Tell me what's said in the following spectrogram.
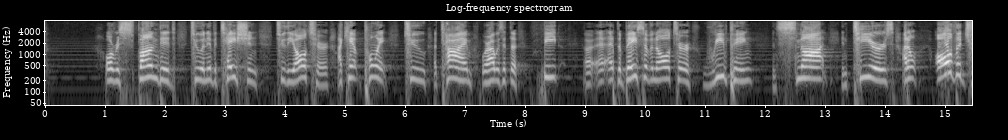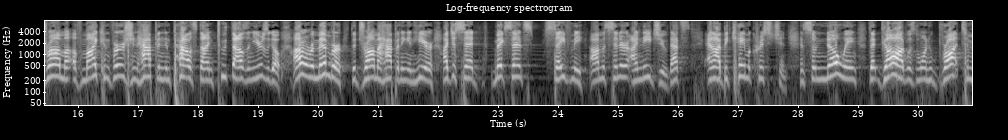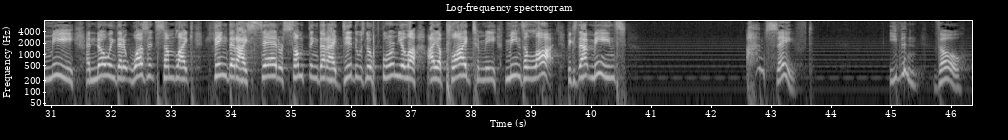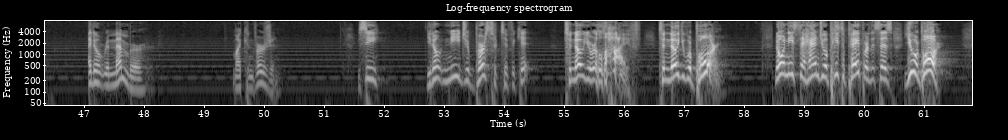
or responded to an invitation to the altar. I can't point to a time where I was at the feet, uh, at the base of an altar, weeping and snot and tears. I don't. All the drama of my conversion happened in Palestine 2,000 years ago. I don't remember the drama happening in here. I just said, makes sense, save me. I'm a sinner, I need you. That's and I became a Christian. And so, knowing that God was the one who brought to me, and knowing that it wasn't some like thing that I said or something that I did, there was no formula I applied to me, means a lot. Because that means I'm saved. Even though I don't remember my conversion. You see, you don't need your birth certificate to know you're alive, to know you were born. No one needs to hand you a piece of paper that says you were born.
